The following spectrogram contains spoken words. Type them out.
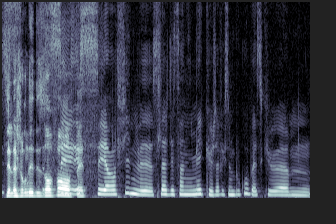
C'est la journée des enfants en fait. C'est un film slash dessin animé que j'affectionne beaucoup parce que euh,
